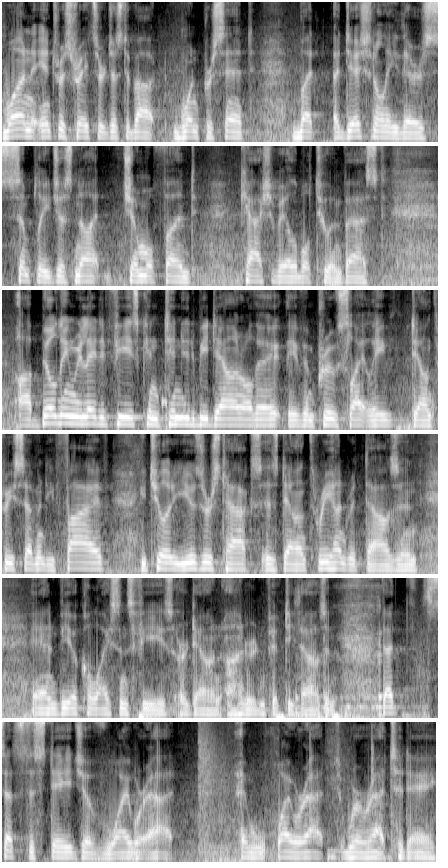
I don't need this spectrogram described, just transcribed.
One, interest rates are just about 1%, but additionally, there's simply just not general fund cash available to invest. Uh, Building-related fees continue to be down, although they've improved slightly, down 375. Utility users tax is down 300,000, and vehicle license fees are down 150,000. That sets the stage of why we're at and why we're at where we're at today.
